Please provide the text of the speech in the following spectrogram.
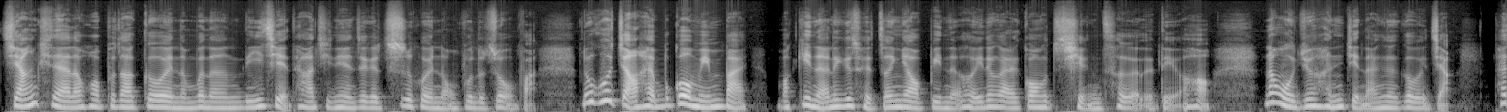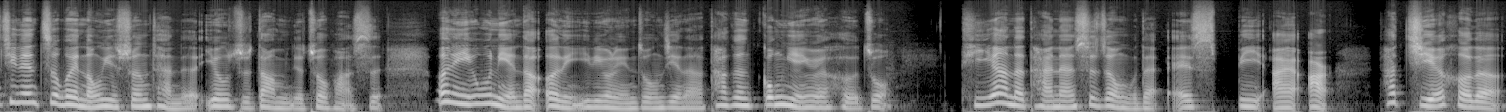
讲起来的话，不知道各位能不能理解他今天这个智慧农夫的做法。如果讲还不够明白，马进来那个水真要冰的，和一定来讲前侧的点哈。那我就很简单跟各位讲。他今天智慧农业生产的优质稻米的做法是，二零一五年到二零一六年中间呢，他跟工研院合作提案的台南市政府的 SBI 二，它结合了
